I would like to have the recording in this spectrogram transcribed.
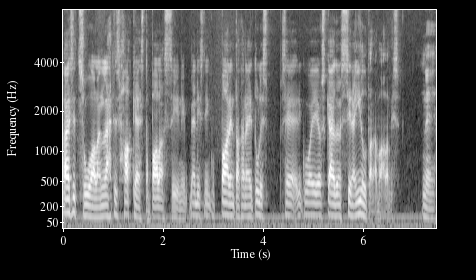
lähtisit suolan, lähtisit hakemaan sitä balanssia, niin menisi niin kuin paarin takana, ei tulisi, se niin kuin ei olisi käytännössä siinä iltana valmis. Niin.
